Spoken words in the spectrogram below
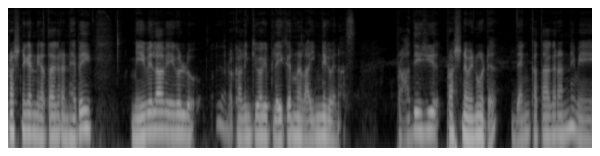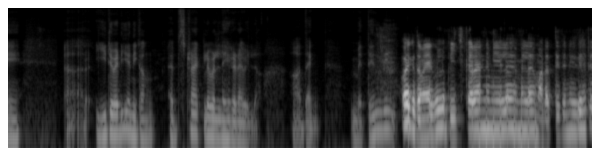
ප්‍රශ්න ගැන්න කතා කරන්න. හැබැයි මේ වෙලා වේගොල්ලො කලින්කි වගේ ප්ලේ කරන ලයින්න එක වෙනස්. ප්‍රාදේශය ප්‍රශ්න වෙනුවට දැන් කතා කරන්නේ මේ ඊට වැඩිය නිකං ඇබස්ට්‍රක් ලෙවල් එකට ඇවිල්ලා. දැන් මෙතෙන්දී ඔයක තමයිගොල්ල පිච් කරන්න මේල මෙල මටත් එතන විදිහට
